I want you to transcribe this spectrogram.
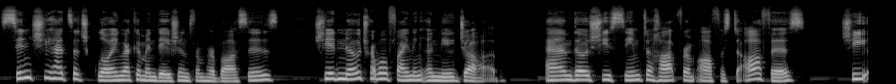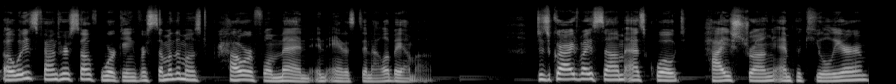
Since she had such glowing recommendations from her bosses, she had no trouble finding a new job. And though she seemed to hop from office to office, she always found herself working for some of the most powerful men in Anniston, Alabama. Described by some as, quote, high strung and peculiar,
